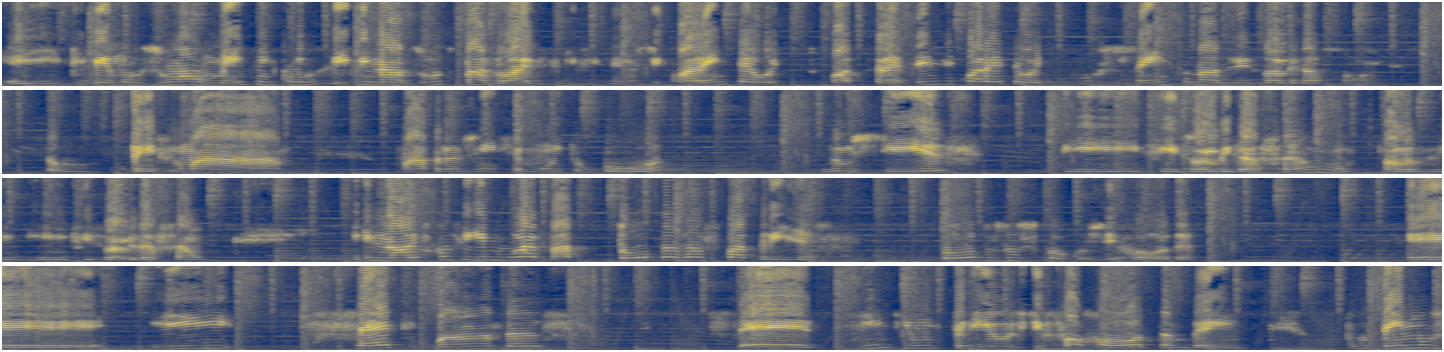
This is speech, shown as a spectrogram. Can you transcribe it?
e tivemos um aumento, inclusive, nas últimas lives que fizemos de 48, 348% nas visualizações. Então teve uma uma abrangência muito boa nos dias de visualização, falando em visualização, e nós conseguimos levar todas as quadrilhas, todos os cocos de roda, é, e sete bandas, é, 21 trios de forró também. Pudemos,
